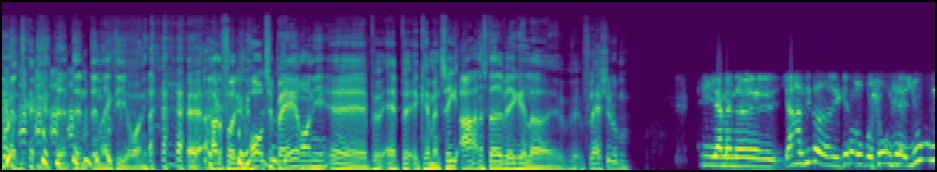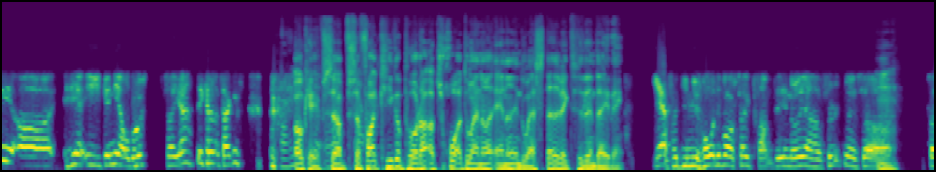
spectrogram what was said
den, den, den rigtige, Ronny. Uh, har du fået dit hår tilbage, Ronny? Uh, kan man se arne stadigvæk, eller uh, flasher du dem? Jamen, øh, jeg har lige været igennem operation her i juni, og her igen i august. Så ja, det kan man sagtens. Okay, så, så folk kigger på dig og tror, at du er noget andet, end du er stadigvæk til den dag i dag. Ja, fordi mit hår, det vokser ikke frem. Det er noget, jeg har født med, så, mm. Så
